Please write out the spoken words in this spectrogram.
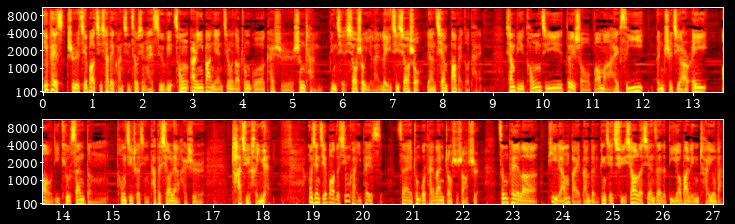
，E-Pace 是捷豹旗下的一款紧凑型 SUV，从2018年进入到中国开始生产并且销售以来，累计销售两千八百多台。相比同级对手宝马 X1、奔驰 GLA、奥迪 Q3 等同级车型，它的销量还是差距很远。目前捷豹的新款 E-Pace 在中国台湾正式上市，增配了 P200 版本，并且取消了现在的 D180 柴油版。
